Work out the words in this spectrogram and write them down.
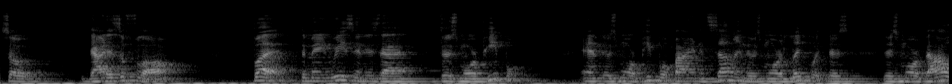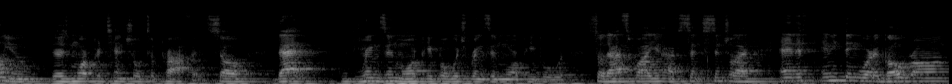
So that is a flaw. But the main reason is that there's more people. And there's more people buying and selling, there's more liquid, there's there's more volume, there's more potential to profit. So that brings in more people, which brings in more people. So that's why you have centralized. And if anything were to go wrong,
